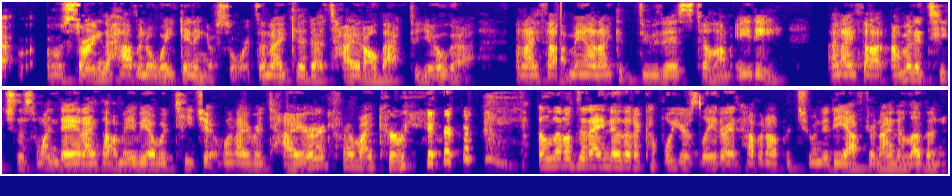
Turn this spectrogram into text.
I was starting to have an awakening of sorts and I could uh, tie it all back to yoga. And I thought, man, I could do this till I'm 80. And I thought, I'm going to teach this one day. And I thought maybe I would teach it when I retired from my career. and little did I know that a couple years later, I'd have an opportunity after 9-11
